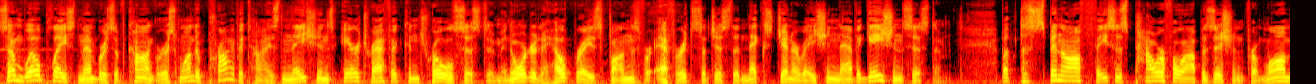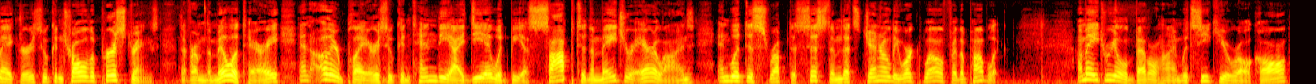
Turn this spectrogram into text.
Some well placed members of Congress want to privatize the nation's air traffic control system in order to help raise funds for efforts such as the Next Generation Navigation System. But the spinoff faces powerful opposition from lawmakers who control the purse strings, from the military, and other players who contend the idea would be a sop to the major airlines and would disrupt a system that's generally worked well for the public. I'm Adriel Bettelheim with CQ Roll Call,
